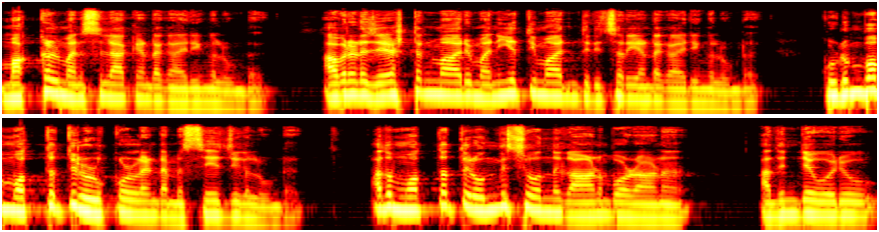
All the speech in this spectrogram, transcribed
മക്കൾ മനസ്സിലാക്കേണ്ട കാര്യങ്ങളുണ്ട്. അവരുടെ ജ്യേഷ്ഠന്മാരും അനിയത്തിമാരും തിരിച്ചറിയേണ്ട കാര്യങ്ങളുണ്ട്. കുടുംബം മൊത്തത്തിൽ ഉൾക്കൊള്ളേണ്ട മെസ്സേജുകളുണ്ട്. അത് മൊത്തത്തിൽ ഒന്നിച്ചു വന്ന് കാണുമ്പോഴാണ് അതിന്റെ ഒരു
